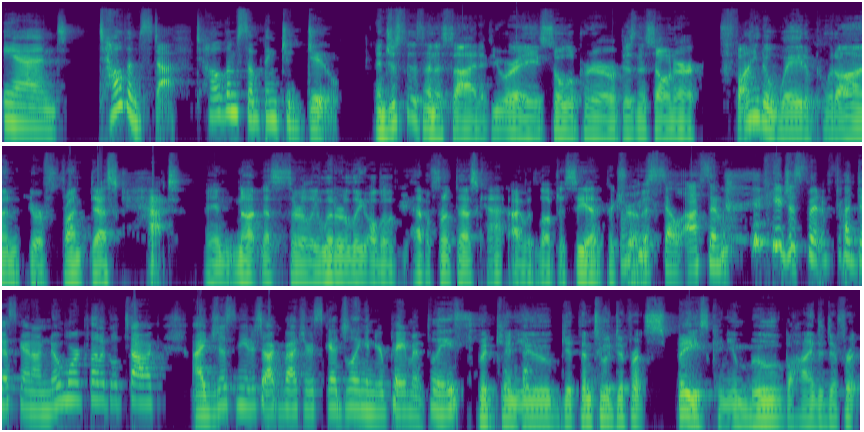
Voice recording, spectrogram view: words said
and tell them stuff. Tell them something to do. And just as an aside, if you are a solopreneur or business owner, find a way to put on your front desk hat and not necessarily literally, although if you have a front desk hat, I would love to see a picture of it. be so awesome. if you just put a front desk hat on, no more clinical talk. I just need to talk about your scheduling and your payment, please. But can you get them to a different space? Can you move behind a different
